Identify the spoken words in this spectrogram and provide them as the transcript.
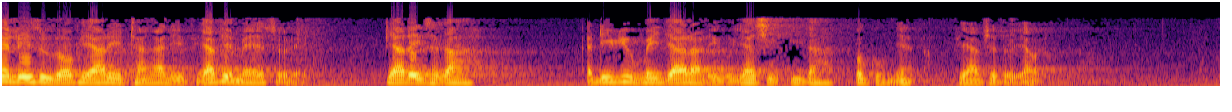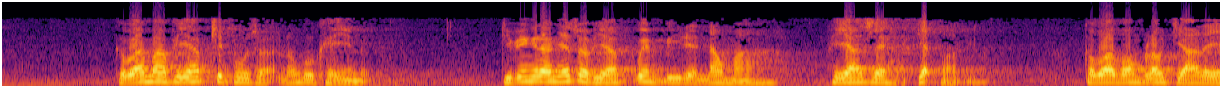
24စုသောဘုရားတွေထံကနေဘုရားဖြစ်မယ်ဆိုတဲ့ပြရိတ်စကားအတိပြုမိန်ကြားတာတွေကိုရရှိပြီးသားပုဂ္ဂိုလ်မြတ်ဘုရားဖြစ်သူရောက်တယ်ကဘာမှာဘုရားဖြစ်ဖို့ဆိုအလုံးကိုခဲရင်လို့ ဒီပင်ကရာမြတ်စွာဘုရားပွင့်ပြီးတဲ့နောက်မှာဘုရားဆက်ဟာပြတ်သွားပြီကဘာပေါင်းဘလောက်ကြာတယ်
